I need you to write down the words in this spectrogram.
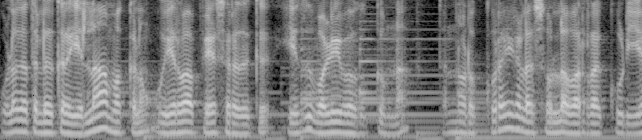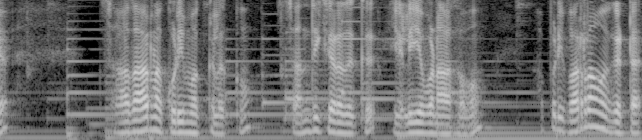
உலகத்தில் இருக்கிற எல்லா மக்களும் உயர்வாக பேசுகிறதுக்கு எது வழிவகுக்கும்னா தன்னோட குறைகளை சொல்ல வரக்கூடிய சாதாரண குடிமக்களுக்கும் சந்திக்கிறதுக்கு எளியவனாகவும் அப்படி வர்றவங்கக்கிட்ட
